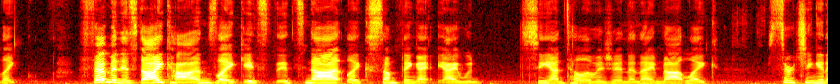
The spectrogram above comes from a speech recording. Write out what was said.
like, feminist icons. Like it's it's not like something I I would see on television, and I'm not like searching it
